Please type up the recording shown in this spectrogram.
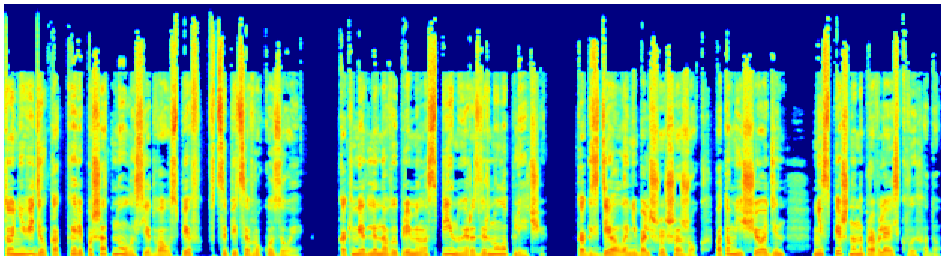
Тони видел, как Кэрри пошатнулась, едва успев вцепиться в руку Зои, как медленно выпрямила спину и развернула плечи, как сделала небольшой шажок, потом еще один, неспешно направляясь к выходу.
